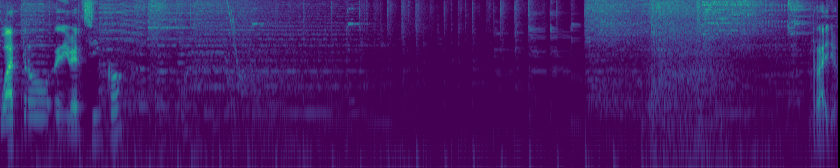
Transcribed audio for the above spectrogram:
4, de nivel 5. Rayos.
